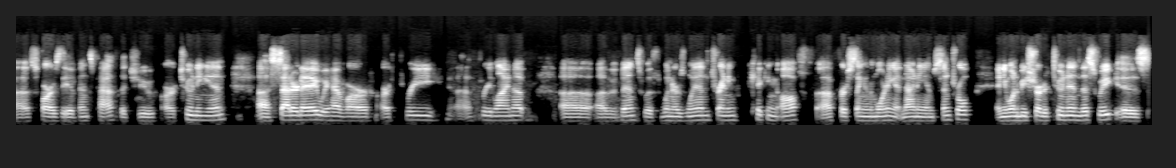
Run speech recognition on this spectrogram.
uh, as far as the events path, that you are tuning in. Uh, Saturday, we have our, our three, uh, three lineup uh, of events with Winners Win training kicking off first thing in the morning at 9 a.m. Central. And you want to be sure to tune in this week is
